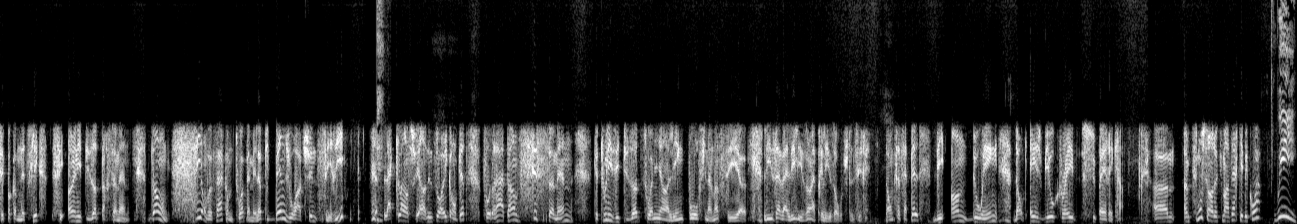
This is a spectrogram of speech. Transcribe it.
c'est pas comme Netflix, c'est un épisode par semaine. Donc, si on veut faire comme toi, Pamela, puis binge-watcher une série, la clencher en une soirée complète, faudra attendre six semaines que tous les épisodes soient mis en ligne pour finalement euh, les avaler les uns après les autres, je te dirais. Donc, ça s'appelle The Undoing. Donc, HBO Crave Super Écran. Euh, un petit mot sur un documentaire québécois? Oui.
